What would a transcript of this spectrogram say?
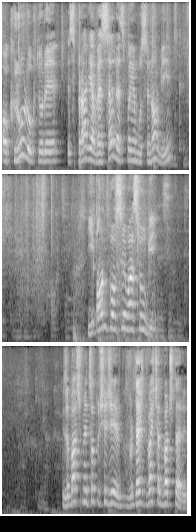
o królu, który sprawia wesele swojemu synowi i on posyła sługi. I zobaczmy, co tu się dzieje. 22.4.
